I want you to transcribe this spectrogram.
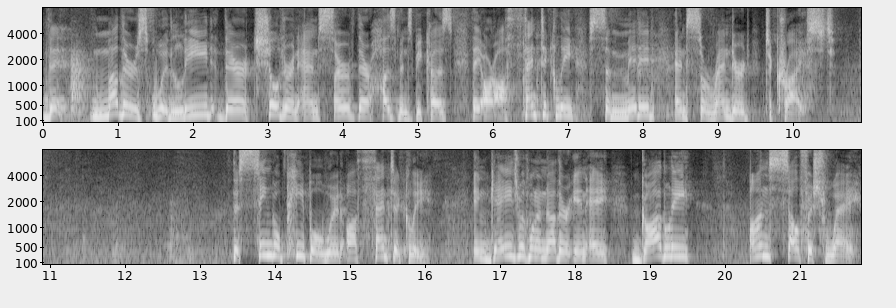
That mothers would lead their children and serve their husbands because they are authentically submitted and surrendered to Christ. That single people would authentically engage with one another in a godly unselfish way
